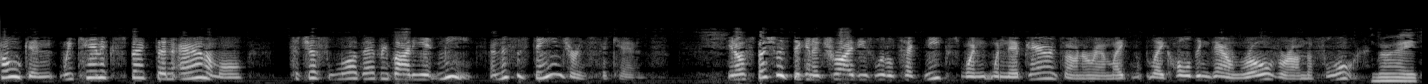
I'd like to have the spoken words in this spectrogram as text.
token, we can't expect an animal to just love everybody it meets, and this is dangerous for kids. You know, especially if they're going to try these little techniques when when their parents aren't around, like like holding down Rover on the floor. Right.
